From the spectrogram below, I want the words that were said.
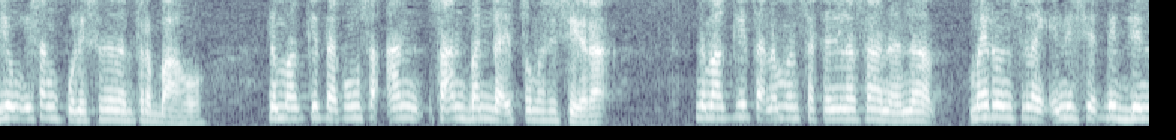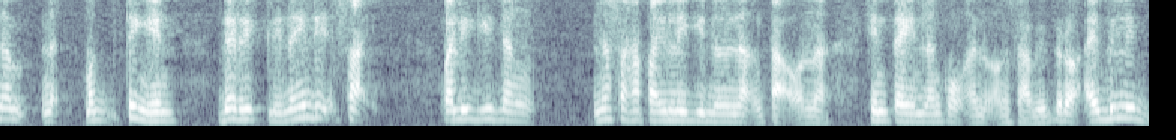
yung isang pulis na nagtrabaho na makita kung saan saan banda ito masisira na makita naman sa kanila sana na mayroon silang initiative din na, na magtingin directly na hindi sa paligid ng nasa kapaligid na lang ang tao na hintayin lang kung ano ang sabi pero I believe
